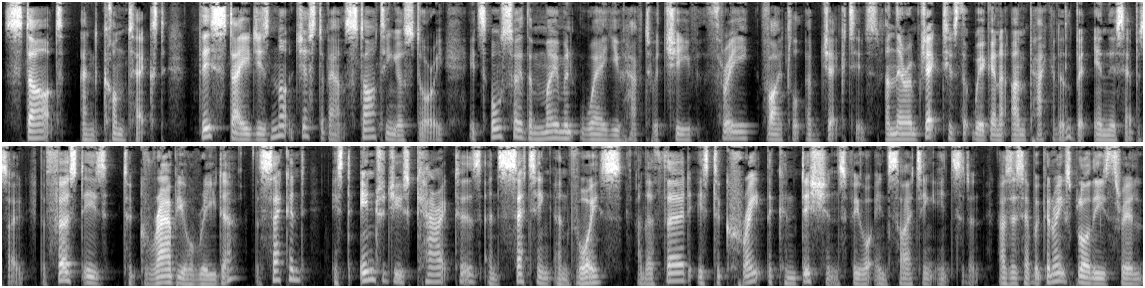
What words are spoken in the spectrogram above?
start and context. This stage is not just about starting your story, it's also the moment where you have to achieve three vital objectives. And they're objectives that we're going to unpack a little bit in this episode. The first is to grab your reader, the second is to introduce characters and setting and voice. And the third is to create the conditions for your inciting incident. As I said, we're going to explore these three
